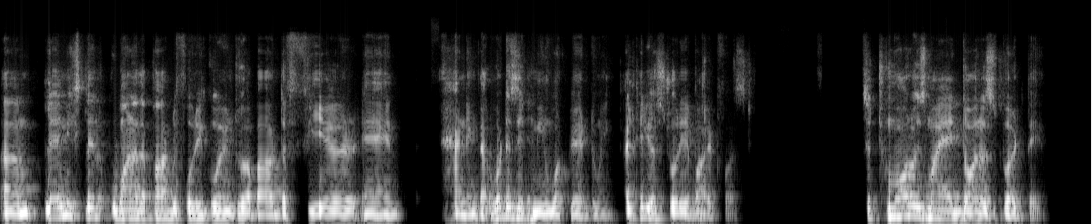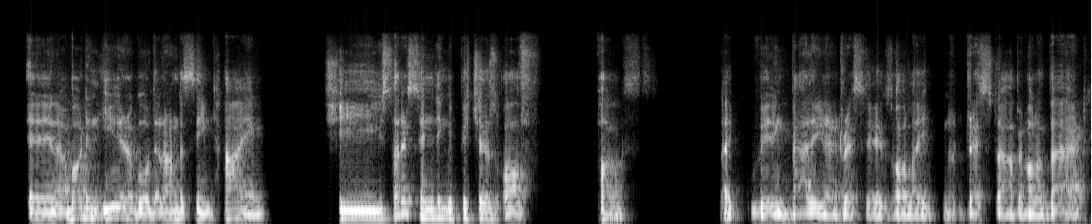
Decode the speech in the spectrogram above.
Um, let me explain one other part before we go into about the fear and handling that. What does it mean what we are doing? I'll tell you a story about it first. So tomorrow is my daughter's birthday and about an year ago around the same time she started sending me pictures of pugs like wearing ballerina dresses or like you know dressed up and all of that.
